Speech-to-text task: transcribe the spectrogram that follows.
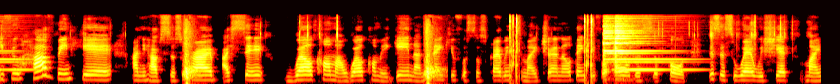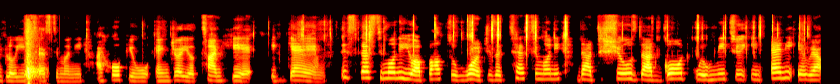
If you have been here and you have subscribed, I say welcome and welcome again. And thank you for subscribing to my channel. Thank you for all the support. This is where we share mind blowing testimony. I hope you will enjoy your time here again. This testimony you're about to watch is a testimony that shows that God will meet you in any area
